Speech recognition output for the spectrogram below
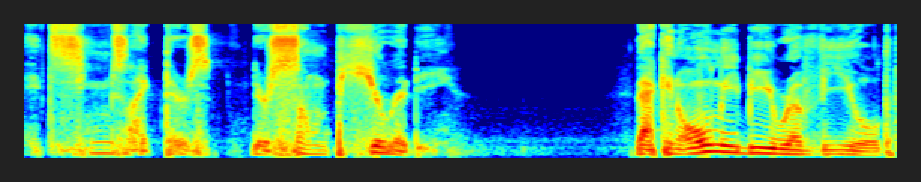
It seems like there's there's some purity that can only be revealed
